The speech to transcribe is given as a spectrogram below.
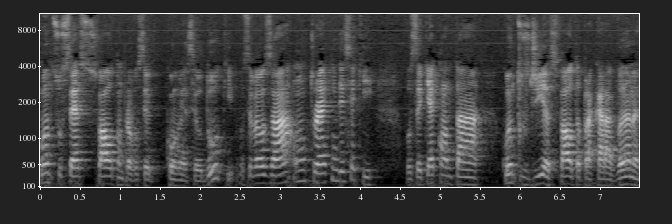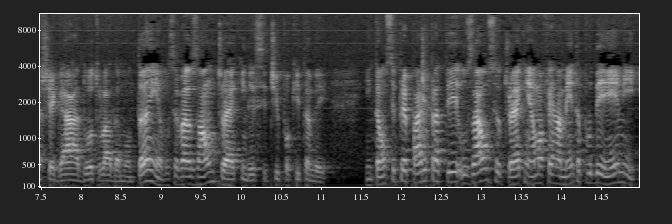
quantos sucessos faltam para você convencer o Duque, você vai usar um tracking desse aqui. Você quer contar quantos dias falta para a caravana chegar do outro lado da montanha, você vai usar um tracking desse tipo aqui também. Então se prepare para ter usar o seu tracking é uma ferramenta para o DM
